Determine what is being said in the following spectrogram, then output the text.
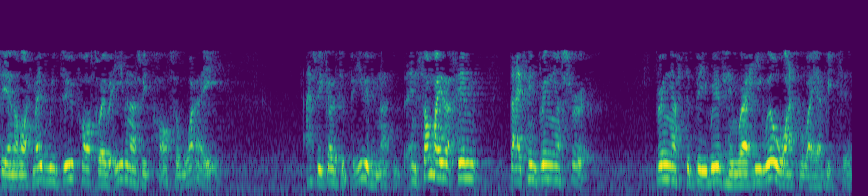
see in our life. Maybe we do pass away, but even as we pass away, as we go to be with Him, that, in some way that's Him, that is Him bringing us through. Bringing us to be with Him where He will wipe away every tear.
